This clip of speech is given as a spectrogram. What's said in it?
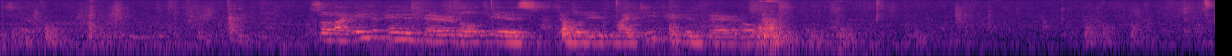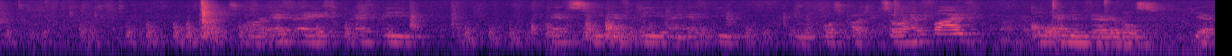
instead. So my independent variable is W, my dependent variable are FA, FB, FC, FD, and FE in the course project. So I have five dependent variables here.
